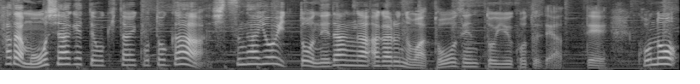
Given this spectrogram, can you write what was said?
ただ申し上げておきたいことが質が良いと値段が上がるのは当然ということであってこの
